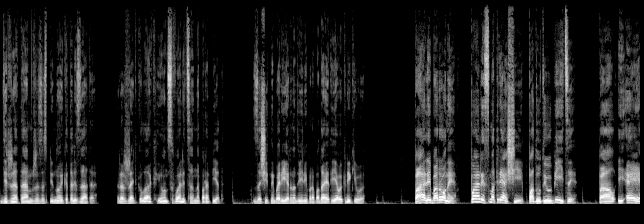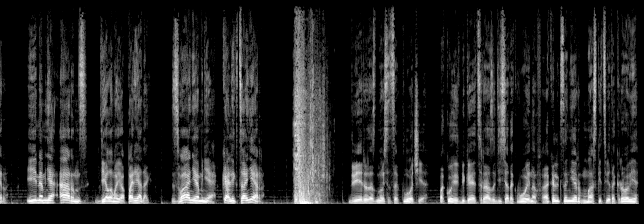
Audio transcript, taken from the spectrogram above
держа там же за спиной катализатор. Разжать кулак, и он свалится на парапет. Защитный барьер на двери пропадает, и я выкрикиваю. «Пали бароны! Пали смотрящие! Падут и убийцы! Пал и Эйр! Имя мне Армс, дело мое порядок. Звание мне коллекционер. Дверь разносится в клочья. В покое вбегает сразу десяток воинов, а коллекционер в маске цвета крови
